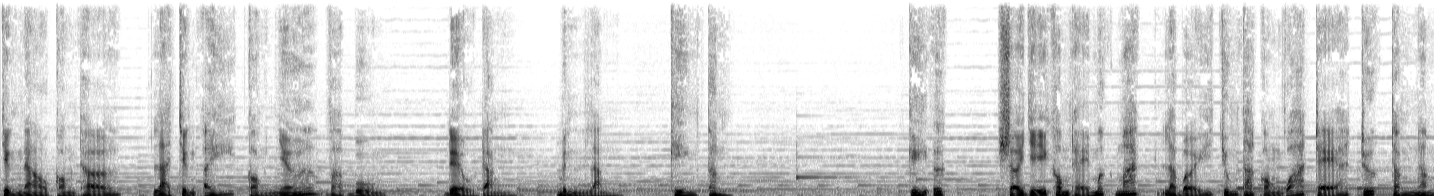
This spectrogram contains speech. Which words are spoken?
chừng nào còn thở là chừng ấy còn nhớ và buồn, đều đặn bình lặng, kiên tâm. Ký ức sở dĩ không thể mất mát là bởi chúng ta còn quá trẻ trước trăm năm.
